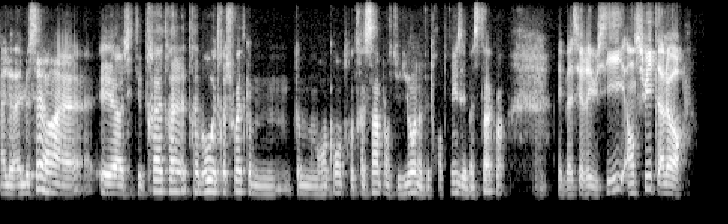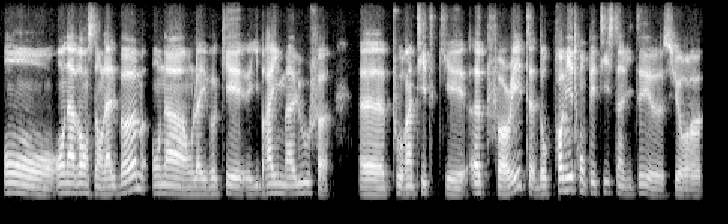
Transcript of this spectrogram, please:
Elle, elle le sait, hein, euh, et euh, c'était très très très beau et très chouette comme, comme rencontre très simple en studio. On a fait trois prises et basta quoi. Et ben c'est réussi. Ensuite, alors, on, on avance dans l'album. On a, on l'a évoqué, Ibrahim Malouf euh, pour un titre qui est Up for It. Donc, premier trompettiste invité sur,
